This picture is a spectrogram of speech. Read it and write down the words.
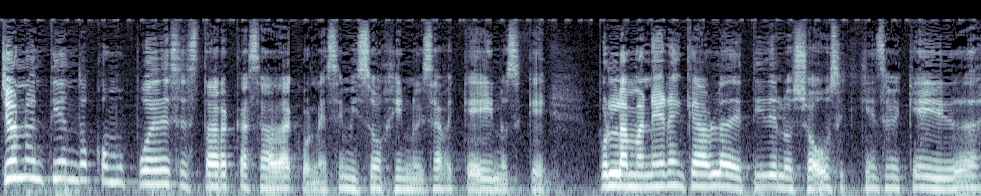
yo no entiendo cómo puedes estar casada con ese misógino y sabe qué y no sé qué, por la manera en que habla de ti, de los shows y que quién sabe qué. Y, ah".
